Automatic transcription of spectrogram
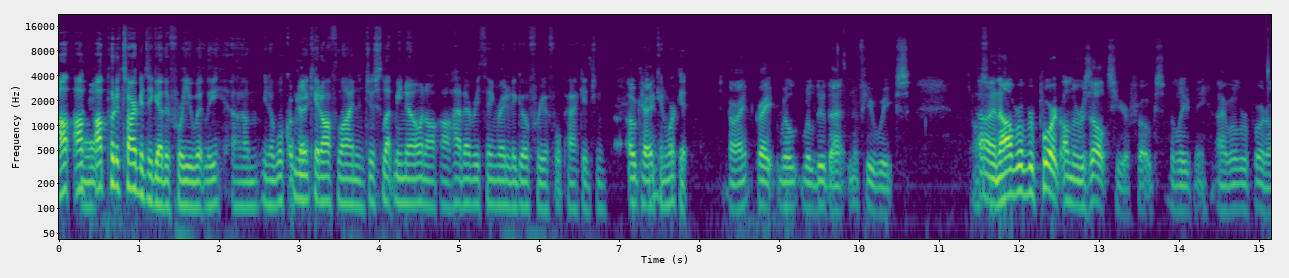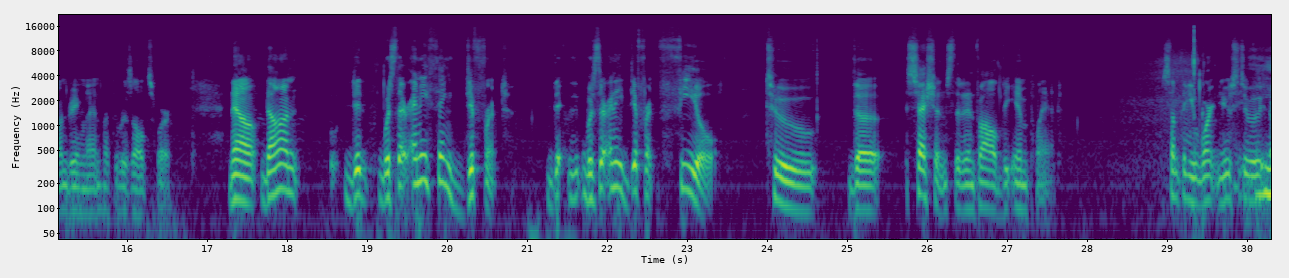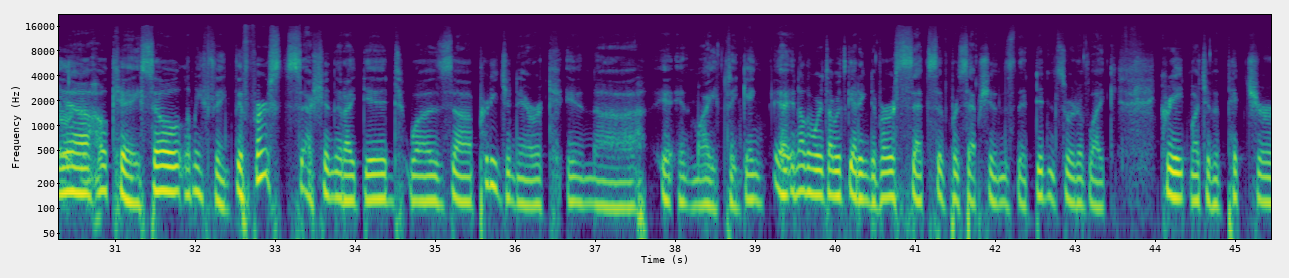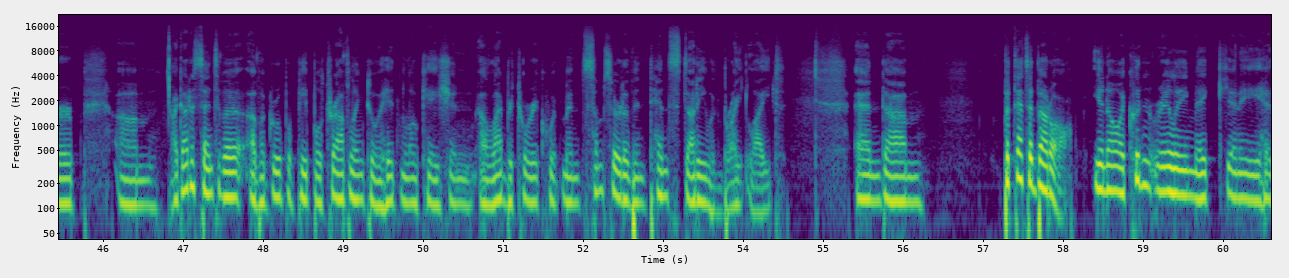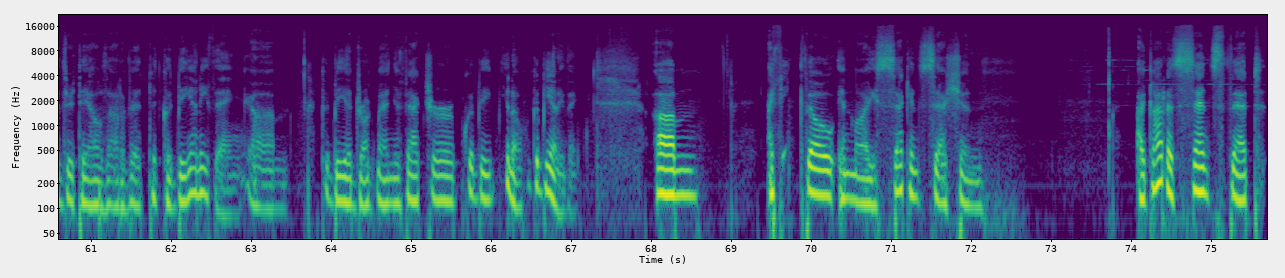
I'll, I'll, uh, I'll, put a target together for you, Whitley. Um, you know, we'll communicate okay. offline and just let me know, and I'll, I'll have everything ready to go for you, full package, and okay, we can work it. All right, great. We'll we'll do that in a few weeks, awesome. uh, and I'll report on the results here, folks. Believe me, I will report on Dreamland what the results were. Now, Don, did was there anything different? Was there any different feel to the sessions that involved the implant? Something you weren't used to? Yeah, or... okay. So let me think. The first session that I did was uh, pretty generic in, uh, in my thinking. In other words, I was getting diverse sets of perceptions that didn't sort of like create much of a picture. Um, I got a sense of a, of a group of people traveling to a hidden location, a laboratory equipment, some sort of intense study with bright light and um, but that's about all. You know, I couldn't really make any heads or tails out of it. It could be anything. Um, could be a drug manufacturer. Could be, you know, could be anything. Um, I think, though, in my second session, I got a sense that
